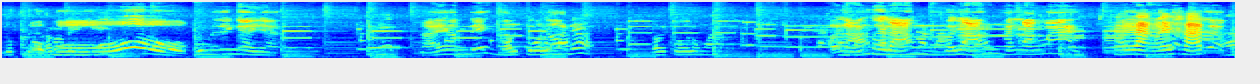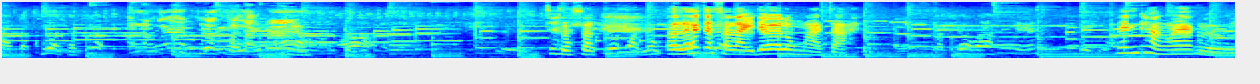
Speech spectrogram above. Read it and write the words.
โอ้โหขึ้นมาได้ไงเนี่ยไหนทำดิโรยตัวลงมาเนี่ยโรยตัวลงมาถอยหลังถอยหลังถอยหลังหันหลังมาหันหลังเลยครับ อ่าจับเชือกจับเชือกหันหลังไว้จับเชือกถอยหลังมาอ่าจะสไลตอนแรกจะสไลเดอร์ลงมาจ้ะ จับเชือกมาเล่นครั้งแรกเลย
